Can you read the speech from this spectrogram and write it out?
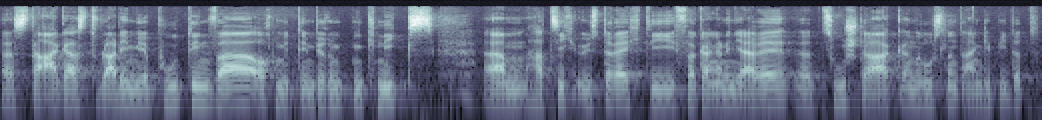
äh, Stargast Wladimir Putin war, auch mit dem berühmten Knicks. Ähm, hat sich Österreich die vergangenen Jahre äh, zu stark an Russland angebietet?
